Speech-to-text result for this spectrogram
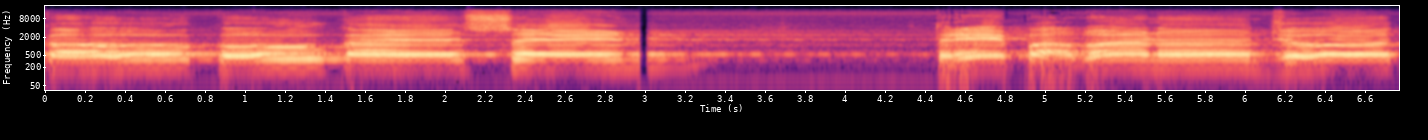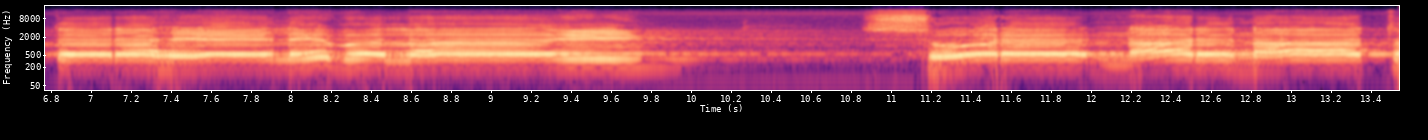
ਕਹੋ ਕੋ ਕੈਸੇ। ਤ੍ਰੇ ਭਵਨ ਜੋਤ ਰਹੇ ਲਿਵ ਲਾਈ ਸੁਰ ਨਰ ਨਾਥ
